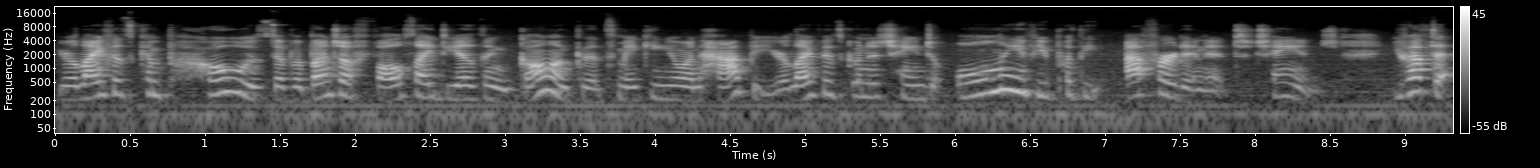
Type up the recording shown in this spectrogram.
Your life is composed of a bunch of false ideas and gunk that's making you unhappy. Your life is going to change only if you put the effort in it to change. You have to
